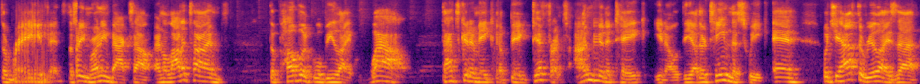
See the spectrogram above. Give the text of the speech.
the Ravens. The starting running back's out, and a lot of times the public will be like, wow, that's going to make a big difference. I'm going to take, you know, the other team this week. And what you have to realize that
